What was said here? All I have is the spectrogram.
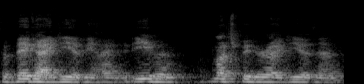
the big idea behind it. Even much bigger idea than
